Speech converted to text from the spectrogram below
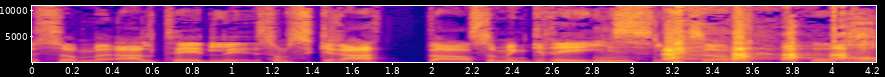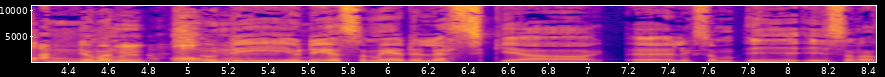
som alltid som skrattar som en gris Mm. liksom. Ja, men, och det är ju det som är det läskiga eh, liksom, i, i sådana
